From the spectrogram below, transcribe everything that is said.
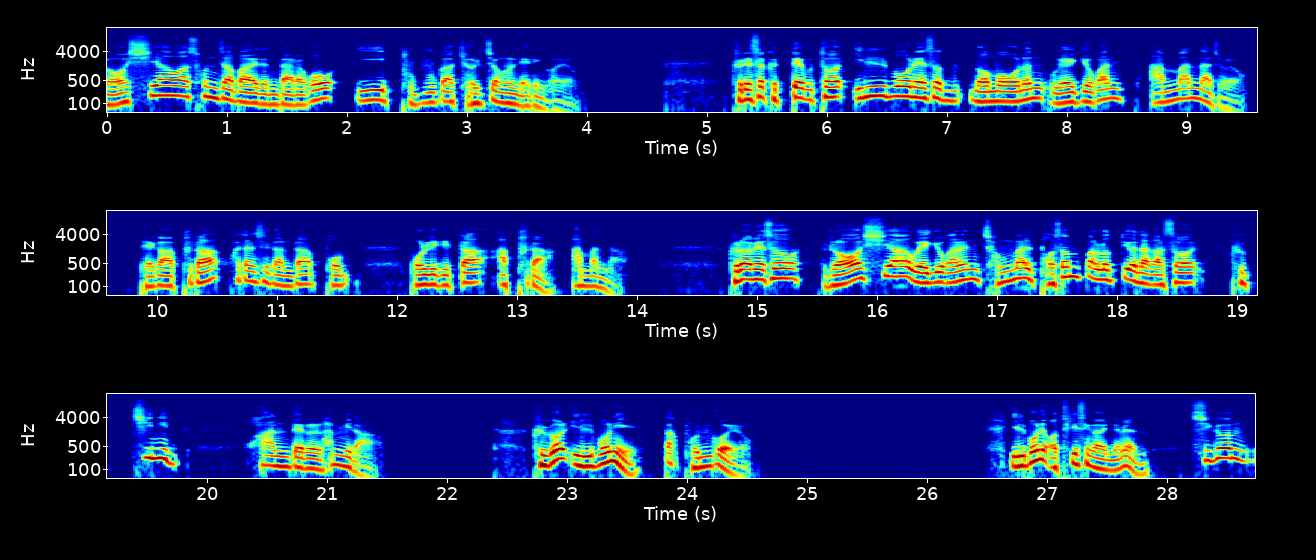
러시아와 손잡아야 된다라고 이 부부가 결정을 내린 거예요. 그래서 그때부터 일본에서 넘어오는 외교관 안 만나줘요. 배가 아프다, 화장실 간다, 볼일 있다, 아프다, 안 만나. 그러면서 러시아 외교관은 정말 버선발로 뛰어나가서 극진히 환대를 합니다. 그걸 일본이 딱 본 거예요. 일본이 어떻게 생각했냐면 지금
